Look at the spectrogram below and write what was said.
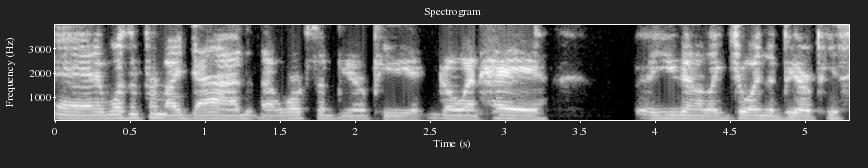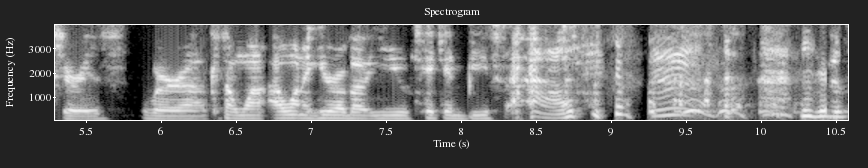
and it wasn't for my dad that works at BRP going, "Hey, are you gonna like join the BRP series?" Where because I want I want to hear about you kicking Beef's ass. he goes,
